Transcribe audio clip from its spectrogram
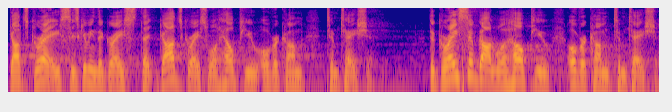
God's grace, He's giving the grace that God's grace will help you overcome temptation. The grace of God will help you overcome temptation.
